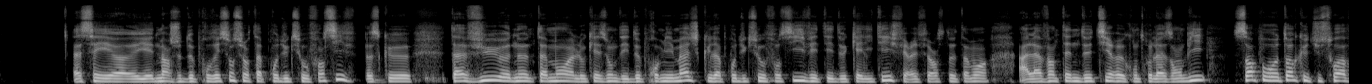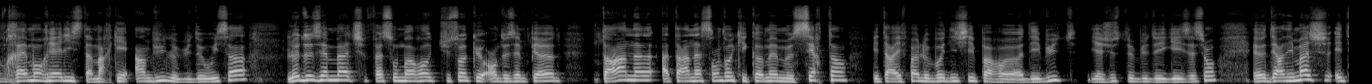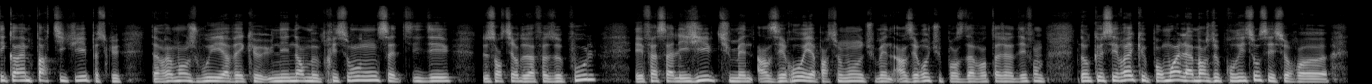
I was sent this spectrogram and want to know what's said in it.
C'est, euh, il y a une marge de progression sur ta production offensive parce que tu as vu euh, notamment à l'occasion des deux premiers matchs que la production offensive était de qualité. Je fais référence notamment à la vingtaine de tirs euh, contre la Zambie, sans pour autant que tu sois vraiment réaliste. Tu as marqué un but, le but de Wissa. Le deuxième match face au Maroc, tu sens qu'en deuxième période, tu as, un ascendant qui est quand même certain, mais tu n'arrives pas à le bonifier par euh, des buts. Il y a juste le but de l'égalisation. Et le dernier match était quand même particulier parce que tu as vraiment joué avec euh, une énorme pression, cette idée de sortir de la phase de poule. Et face à l'Égypte, tu mènes 1-0 et à partir du moment où tu mènes 1-0, tu penses davantage à défendre. Donc euh, c'est vrai que pour moi, la marge de progression, c'est sur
